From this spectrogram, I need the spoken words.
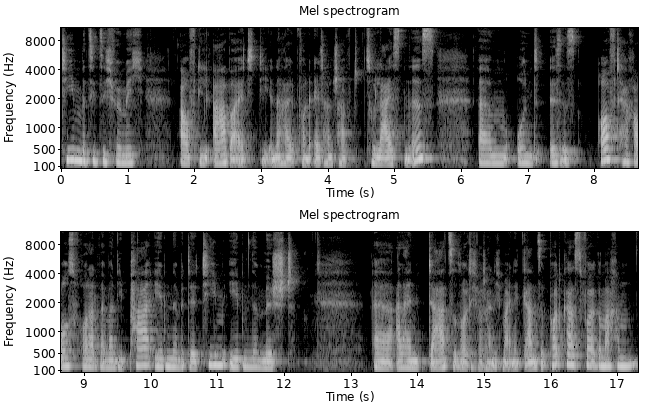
Team bezieht sich für mich auf die Arbeit, die innerhalb von Elternschaft zu leisten ist. Ähm, und es ist oft herausfordernd, wenn man die Paarebene mit der Teamebene mischt. Äh, allein dazu sollte ich wahrscheinlich mal eine ganze Podcast-Folge machen,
